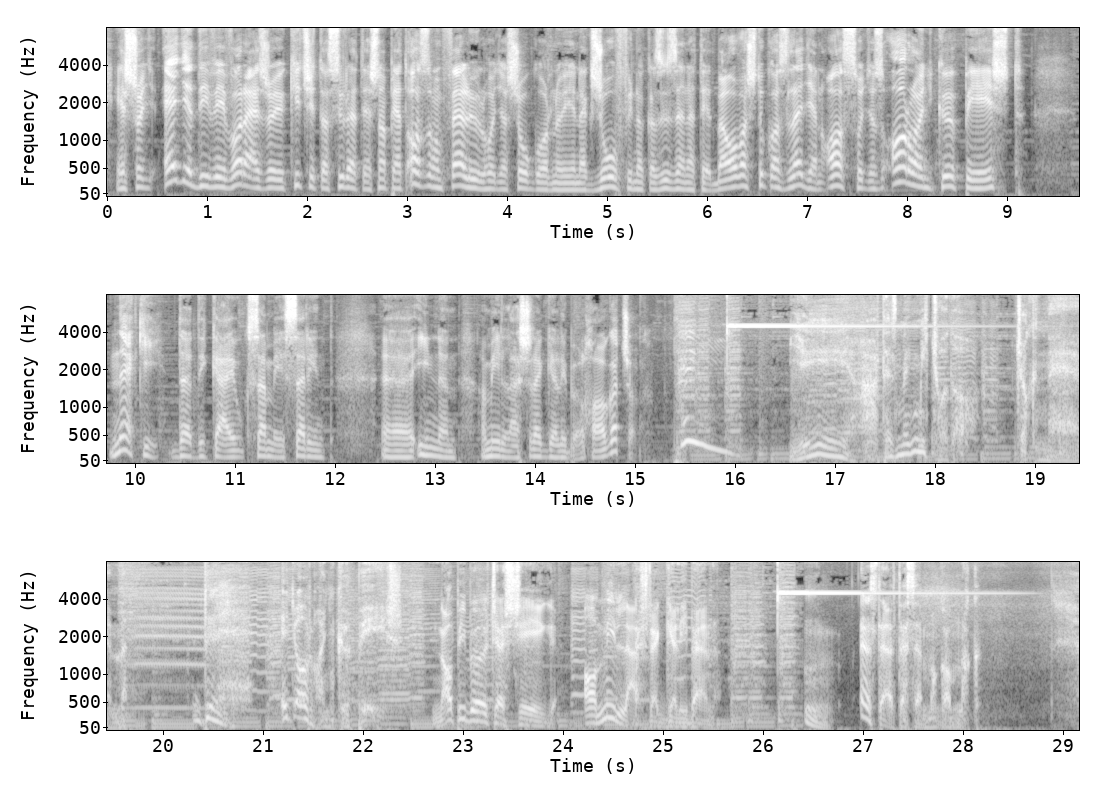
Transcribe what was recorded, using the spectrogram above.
és hogy egyedivé varázsoljuk kicsit a születésnapját, azon felül, hogy a sógornőjének, Zsófinak az üzenetét beolvastuk, az legyen az, hogy az aranyköpést neki dedikáljuk személy szerint e, innen a Millás reggeliből. Hallgat csak! Jé, hát ez meg micsoda? Csak nem. De, egy aranyköpés. Napi bölcsesség a Millás reggeliben. Hm, ezt elteszem magamnak.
